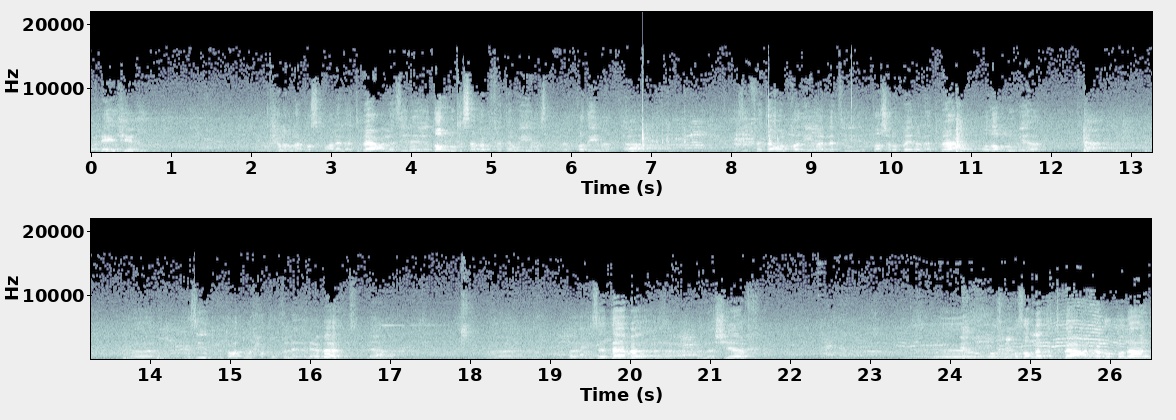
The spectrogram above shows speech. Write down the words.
ولا إيه يا شيخ؟ تكلم الله قسمه على الأتباع الذين إيه ضلوا بسبب فتاويهم القديمة. آه. هذه الفتاوى القديمة التي انتشرت بين الأتباع وضلوا بها. نعم. آه، هذه تعد من حقوق العباد. نعم. فإذا تاب آه، الأشياخ آه، وظ- وظل الأتباع على هذا الضلال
